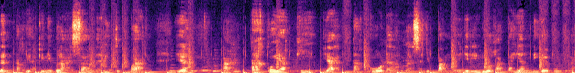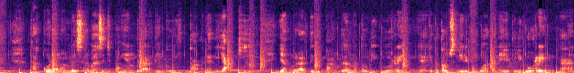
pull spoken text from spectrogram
dan takoyaki ini berasal dari Jepang ya. Nah, takoyaki ya, tako dalam bahasa Jepang ya. Jadi ini dua kata yang digabungkan. Tako dalam bahasa bahasa Jepang yang berarti gurita dan yaki yang berarti dipanggang atau digoreng. Ya, kita tahu sendiri pembuatannya itu digoreng kan.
